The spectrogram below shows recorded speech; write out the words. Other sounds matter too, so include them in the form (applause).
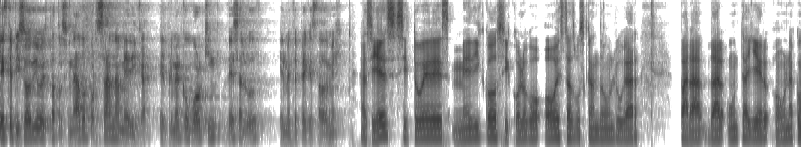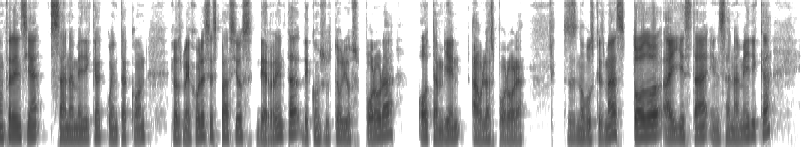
Este episodio es patrocinado por Sana Médica, el primer coworking de salud en Metepec, Estado de México. Así es, si tú eres médico, psicólogo o estás buscando un lugar para dar un taller o una conferencia, Sana Médica cuenta con los mejores espacios de renta de consultorios por hora o también aulas por hora. Entonces no busques más, todo ahí está en Sana Médica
